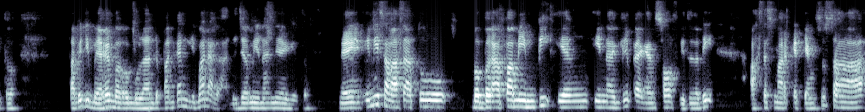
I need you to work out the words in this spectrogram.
gitu. Tapi dibayarnya baru bulan depan kan gimana nggak ada jaminannya gitu. Nah ini salah satu beberapa mimpi yang Inagri pengen solve gitu. Tadi akses market yang susah,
